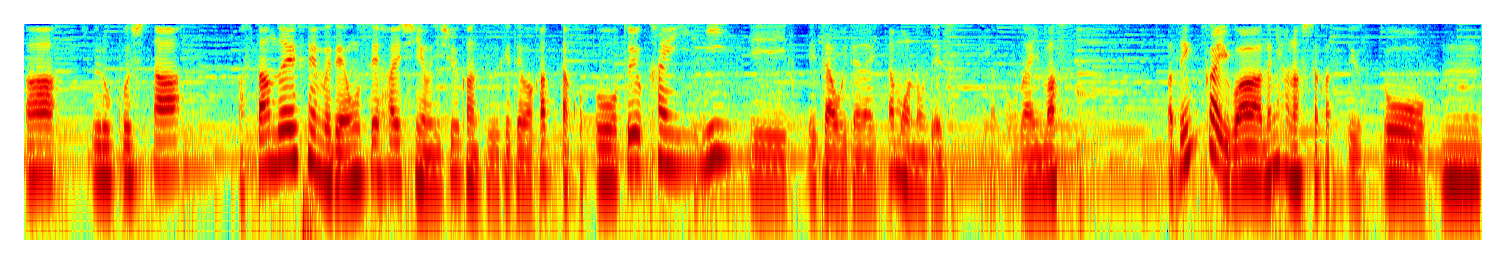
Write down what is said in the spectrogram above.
が収録した、スタンド FM で音声配信を2週間続けて分かったことという回に、えーレターをいただいたものです。ありがとうございます。前回は何話したかっていうと、うん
